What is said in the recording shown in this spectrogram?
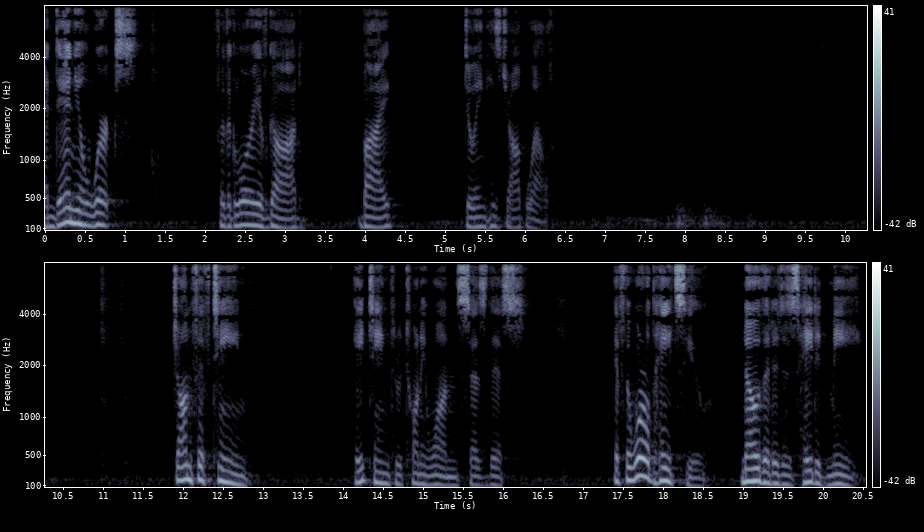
and Daniel works for the glory of God by doing his job well. John 15, 18 through 21 says this if the world hates you, know that it has hated me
